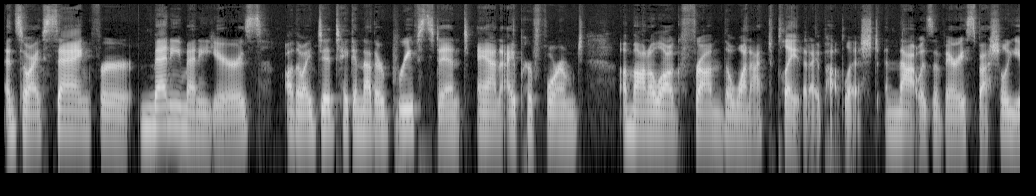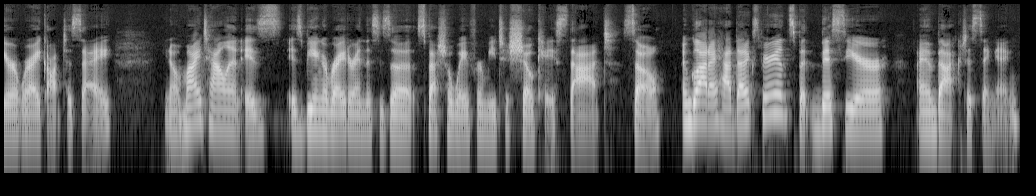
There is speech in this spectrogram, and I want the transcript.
And so I sang for many, many years although I did take another brief stint and I performed a monologue from the one act play that I published. And that was a very special year where I got to say, you know, my talent is is being a writer and this is a special way for me to showcase that. So, I'm glad I had that experience, but this year I am back to singing.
